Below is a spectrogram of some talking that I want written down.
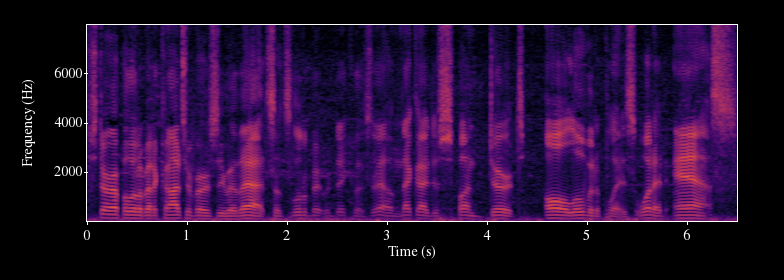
stir up a little bit of controversy with that. So it's a little bit ridiculous. Yeah, that guy just spun dirt all over the place. What an ass!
